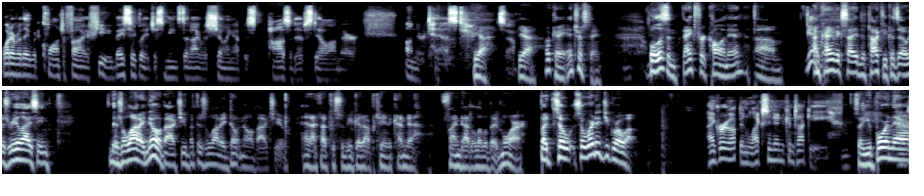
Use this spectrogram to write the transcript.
whatever they would quantify a few. Basically, it just means that I was showing up as positive still on their on their test. Yeah. So yeah. Okay. Interesting. Well, listen. Thanks for calling in. Um, yeah. I'm kind of excited to talk to you because I was realizing there's a lot I know about you, but there's a lot I don't know about you, and I thought this would be a good opportunity to kind of find out a little bit more. But so so where did you grow up? I grew up in Lexington, Kentucky. So you born there?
